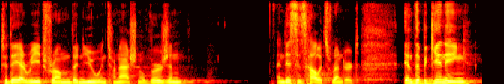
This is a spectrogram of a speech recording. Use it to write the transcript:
Today I read from the New International Version, and this is how it's rendered. In the beginning,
